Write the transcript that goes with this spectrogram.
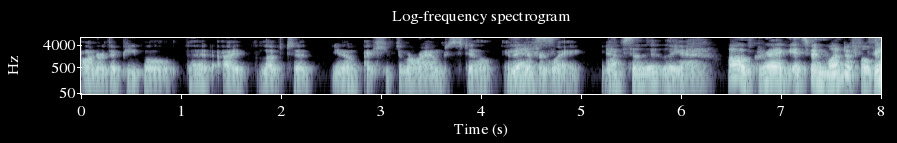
honor the people that I love to. You know, I keep them around still in a different way. Absolutely. Yeah. Oh, Greg, it's been wonderful Thank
